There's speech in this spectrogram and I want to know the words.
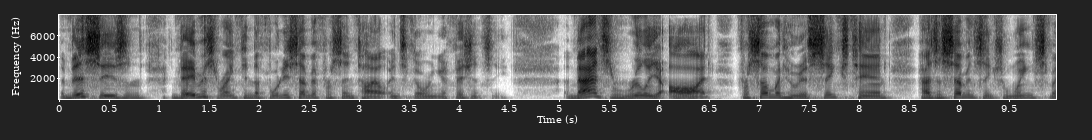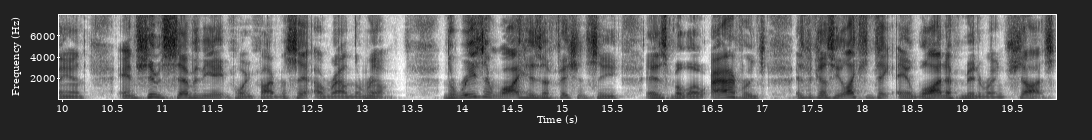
This season, Davis ranked in the 47th percentile in scoring efficiency. That's really odd for someone who is 6'10, has a 7'6 wingspan, and shoots 78.5% around the rim. The reason why his efficiency is below average is because he likes to take a lot of mid range shots,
